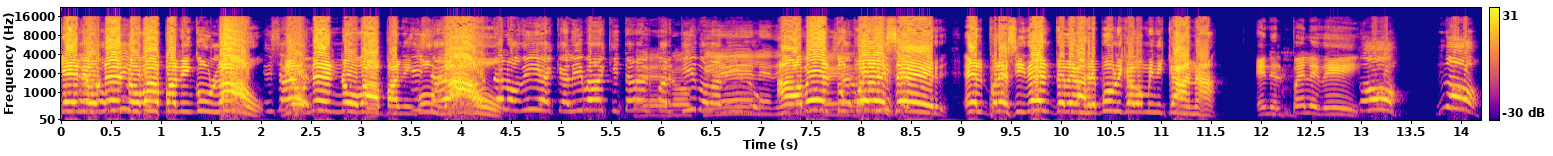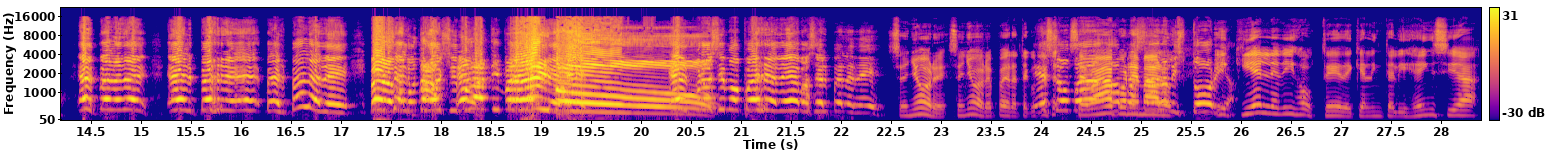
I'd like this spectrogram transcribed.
Que Leonel no va para ningún lado. Leonel no va para ningún lado. yo te lo dije que le iban a quitar el Pero partido a ¿quién Danilo. A ver, tú puedes ser el presidente de la República Dominicana en el PLD. No, no, el PLD, el PR, el PLD Pero es el próximo ¡El antiperonismo! El próximo PRD va a ser el PLD. Señores, señores, espérate, que ustedes se, Eso se va van a a poner malos. la historia. ¿Y quién le dijo a ustedes que la inteligencia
